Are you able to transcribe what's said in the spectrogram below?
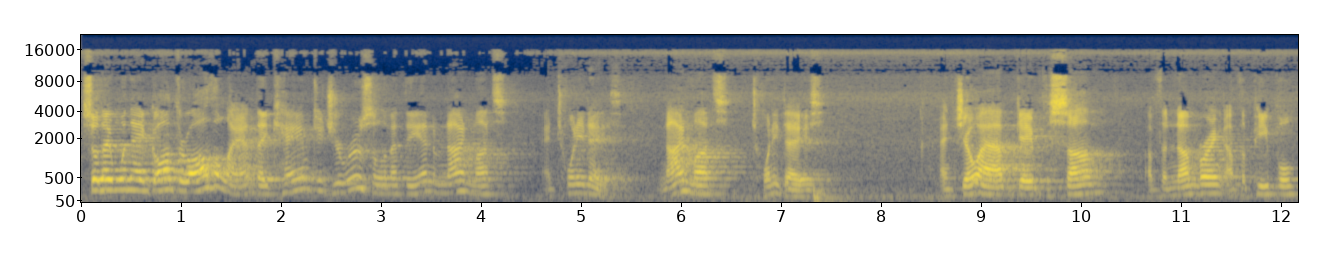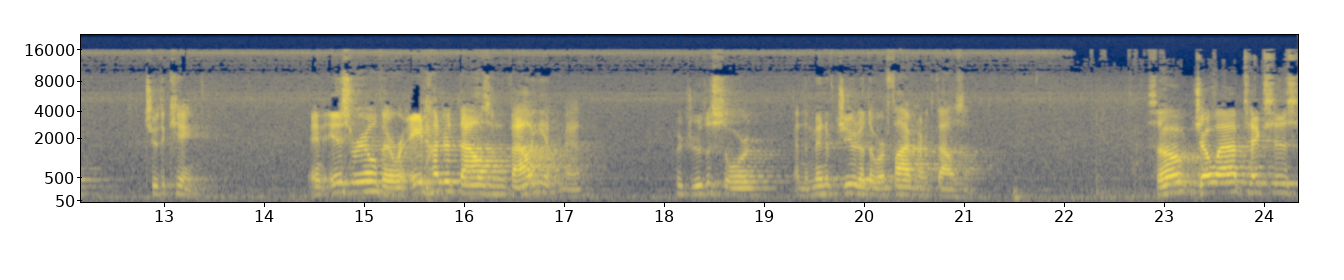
So that when they had gone through all the land, they came to Jerusalem at the end of nine months and twenty days. Nine months, twenty days, And Joab gave the sum of the numbering of the people to the king. In Israel, there were 800,000 valiant men who drew the sword, and the men of Judah, there were 500,000. So Joab takes his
